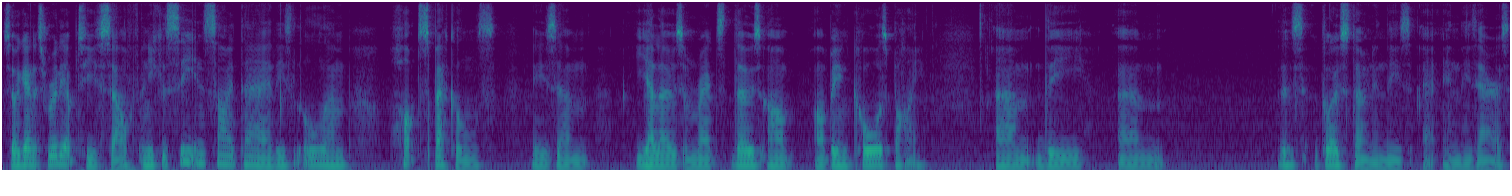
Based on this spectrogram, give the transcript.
So again, it's really up to yourself, and you can see inside there these little um, hot speckles, these um, yellows and reds, those are, are being caused by um, the um, there's glowstone in these uh, in these areas,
